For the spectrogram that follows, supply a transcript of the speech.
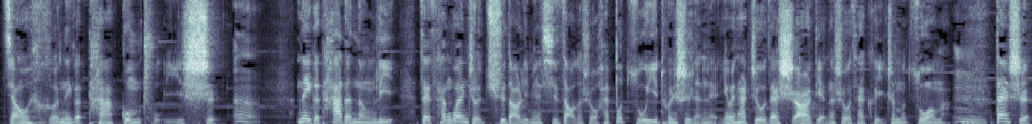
将会和那个他共处一室。嗯。那个他的能力，在参观者去到里面洗澡的时候还不足以吞噬人类，因为他只有在十二点的时候才可以这么做嘛。嗯，但是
